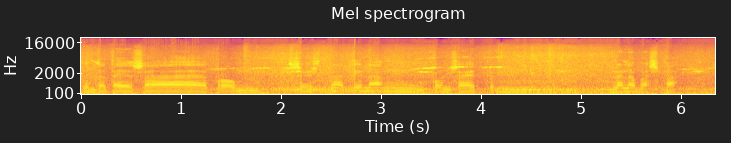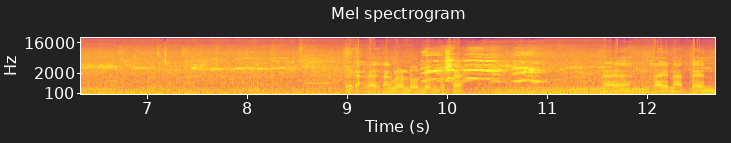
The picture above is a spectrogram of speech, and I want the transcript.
Punta tayo sa Chrome. Search natin ang porn site kung lalabas pa. Teka guys, naglo-loading pa siya. Eh, try natin.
